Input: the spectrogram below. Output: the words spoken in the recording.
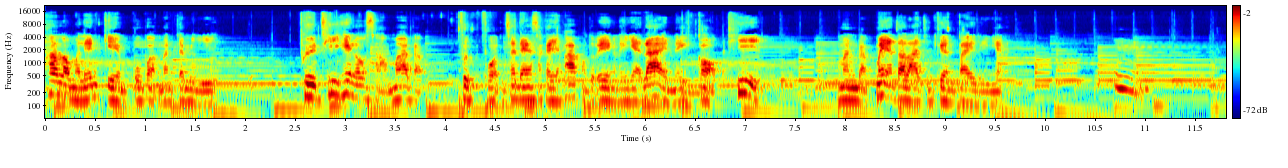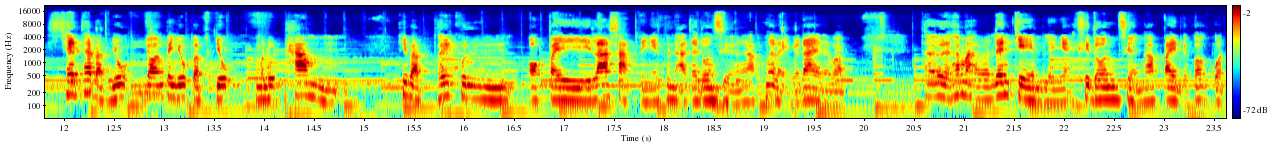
ถ้าเรามาเล่นเกมปุ๊บอะมันจะมีพื้นที่ให้เราสามารถแบบฝึกฝนแสดงศักยภาพของตัวเองอะไรเงี้ยได้ในกรอบที่ มันแบบไม่อันตรายจนเกินไปอะไรเงี้ยอืมเช่นถ้าแบบยุคย้อนไปยุคแบบยุคมนุษย์ถ้ำที่แบบเฮ้ยคุณออกไปล่าสัตว์อะไรเงี้ยคุณอาจจะโดนเสืองับเมื่อไหร่ก็ได้แต่แบบถ้าเออถ้ามาเล่นเกมอะไรเงี้ยคือโดนเสืองับไปเดี๋ยวก็กด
